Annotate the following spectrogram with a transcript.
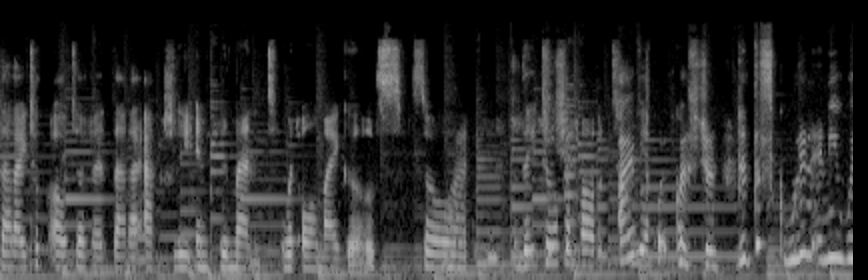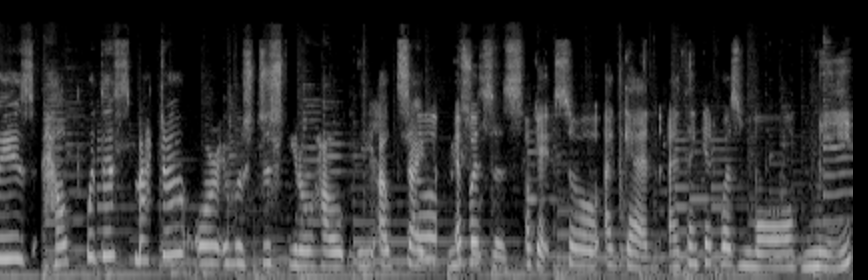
that i took out of it that i actually implement with all my girls so Right. they talk Keisha, about I have yeah. a quick question. Did the school in any ways help with this matter, or it was just you know how the outside So, it was- resources? Okay, so again, I think it was more me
